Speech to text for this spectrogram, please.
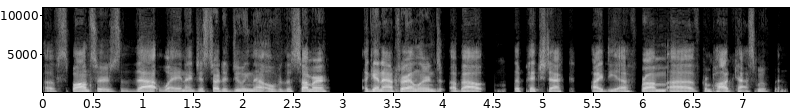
of sponsors that way, and I just started doing that over the summer again after I learned about the pitch deck idea from uh, from Podcast Movement.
